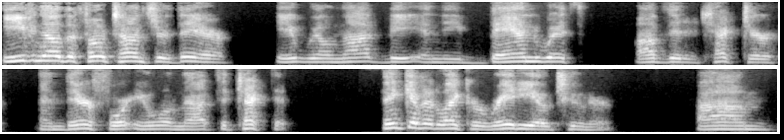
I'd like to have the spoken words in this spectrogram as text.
even though the photons are there, it will not be in the bandwidth of the detector and therefore it will not detect it. Think of it like a radio tuner. Um,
